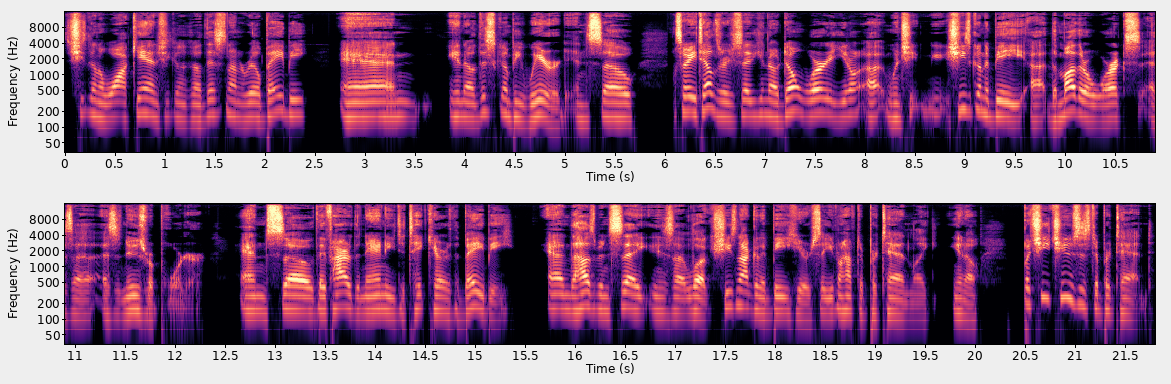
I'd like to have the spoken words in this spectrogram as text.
she's going to walk in, she's going to go, "This is not a real baby," and you know this is going to be weird. And so, so he tells her, he said, "You know, don't worry. You don't. Uh, when she she's going to be uh, the mother works as a as a news reporter, and so they've hired the nanny to take care of the baby." And the husband say, "He's like, look, she's not going to be here, so you don't have to pretend like you know." But she chooses to pretend.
